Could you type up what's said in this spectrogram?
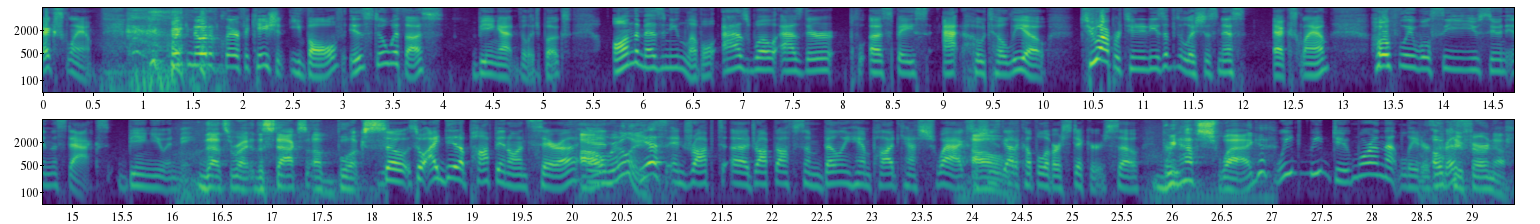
Exclam. Quick note of clarification Evolve is still with us, being at Village Books, on the mezzanine level, as well as their uh, space at Hotel Leo. Two opportunities of deliciousness exclam. Hopefully we'll see you soon in the stacks, being you and me. That's right, the stacks of books. So so I did a pop in on Sarah. Oh and, really? Yes, and dropped uh, dropped off some Bellingham podcast swag. So oh. she's got a couple of our stickers. So we have swag. We we do more on that later. Okay, fair enough.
